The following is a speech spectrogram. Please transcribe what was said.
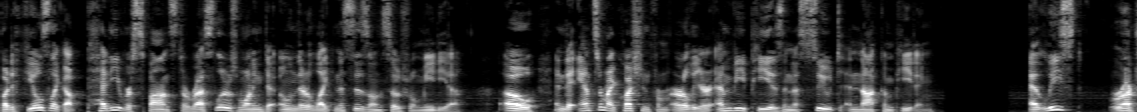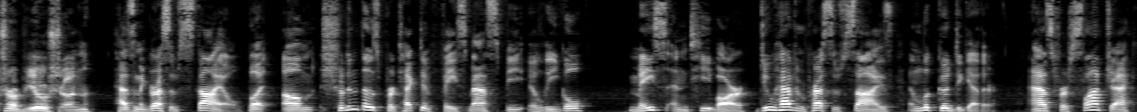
but it feels like a petty response to wrestlers wanting to own their likenesses on social media. Oh, and to answer my question from earlier, MVP is in a suit and not competing. At least Retribution has an aggressive style, but um shouldn't those protective face masks be illegal? Mace and T-Bar do have impressive size and look good together. As for Slapjack,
